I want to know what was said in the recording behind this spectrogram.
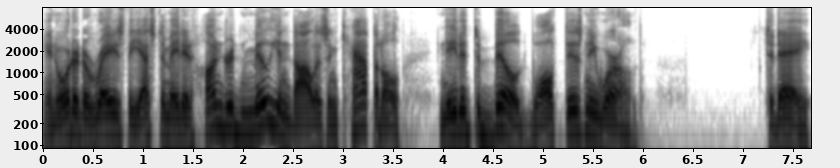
in order to raise the estimated $100 million in capital needed to build Walt Disney World. Today,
